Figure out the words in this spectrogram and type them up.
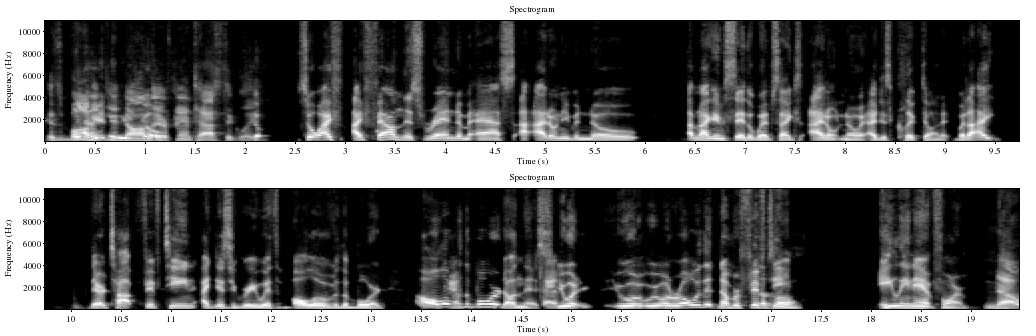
it's Bobby here pinned we on there fantastically. So- so I f- I found this random ass. I, I don't even know. I'm not going to say the website because I don't know it. I just clicked on it, but I their top 15. I disagree with all over the board, all Okay. over the board on this. Okay. You want you want, we to roll with it? Number 15. Alien Ant Farm. No,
